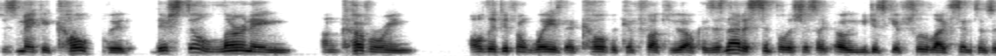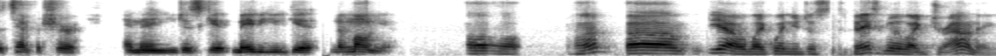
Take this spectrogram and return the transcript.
just make it COVID. They're still learning, uncovering all the different ways that COVID can fuck you up because it's not as simple as just like oh you just get flu-like symptoms of temperature and then you just get maybe you get pneumonia. Oh, Huh? Um, yeah, like when you just it's basically like drowning,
